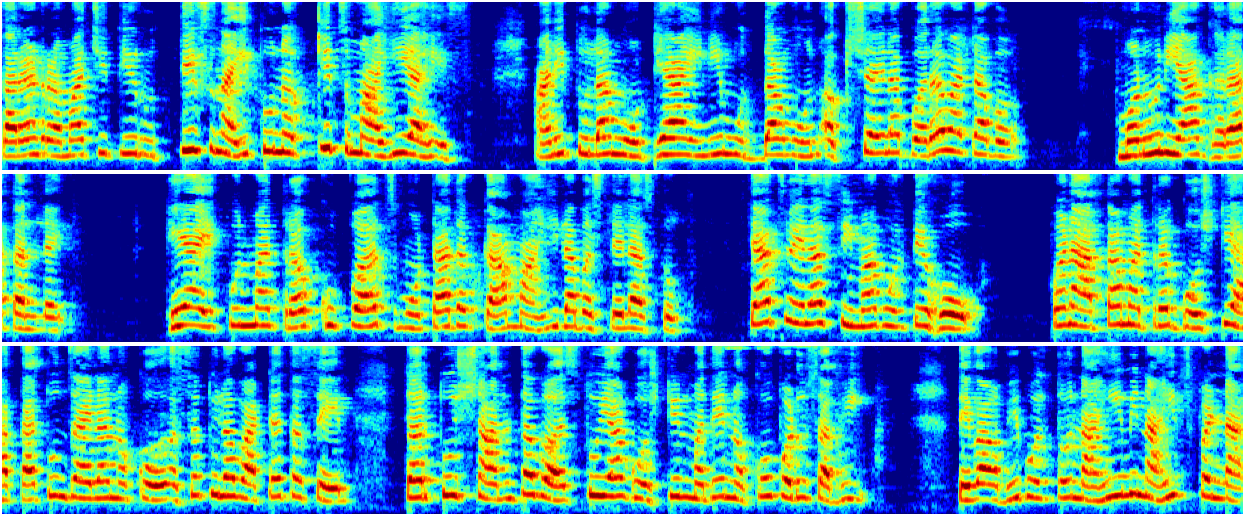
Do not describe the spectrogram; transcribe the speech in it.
कारण रमाची ती वृत्तीच नाही तू नक्कीच माही आहेस. आणि तुला मोठ्या आईनी मुद्दामून अक्षयला बरं वाटावं म्हणून या घरात आणलंय. हे ऐकून मात्र खूपच मोठा धक्का माहीला बसलेला असतो. त्याच वेळेला सीमा बोलते हो पण आता मात्र गोष्टी हातातून जायला नको. असं तुला वाटत असेल तर तू शांत बस तू या गोष्टींमध्ये नको पडूस अभि. तेव्हा अभि बोलतो नाही मी नाहीच पडणार.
